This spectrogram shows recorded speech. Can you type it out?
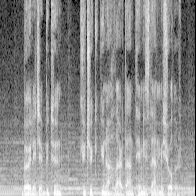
Böylece bütün küçük günahlardan temizlenmiş olur.''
